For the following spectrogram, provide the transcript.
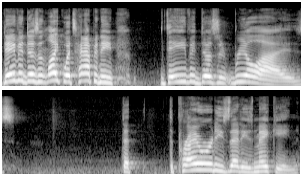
David doesn't like what's happening. David doesn't realize that the priorities that he's making,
